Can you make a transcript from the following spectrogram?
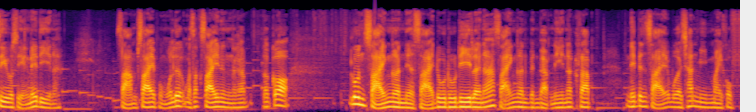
ซีลเสียงได้ดีนะสามไซส์ผมก็เลือกมาสักไซส์หนึ่งนะครับ แล้วก็รุ่นสายเงินเนี่ยสายดูดูดีเลยนะ สายเงินเป็นแบบนี้นะครับนี่เป็นสายเวอร์ชั่นมีไมโครโฟ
